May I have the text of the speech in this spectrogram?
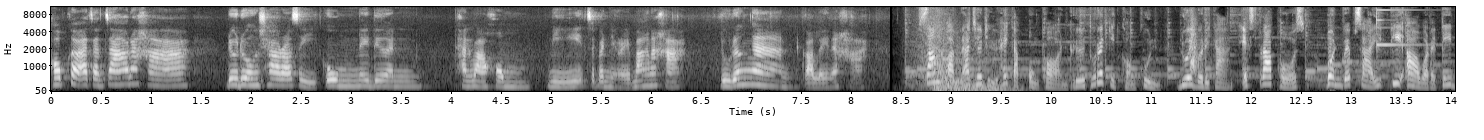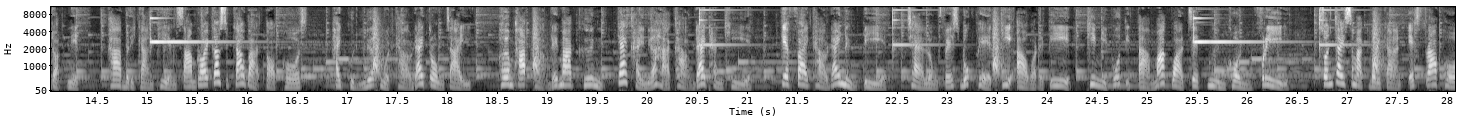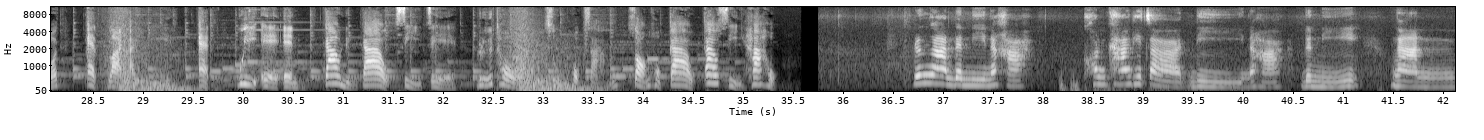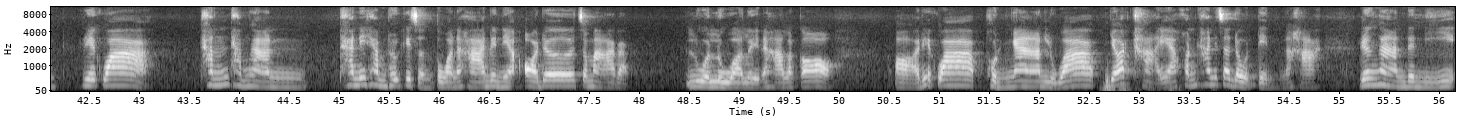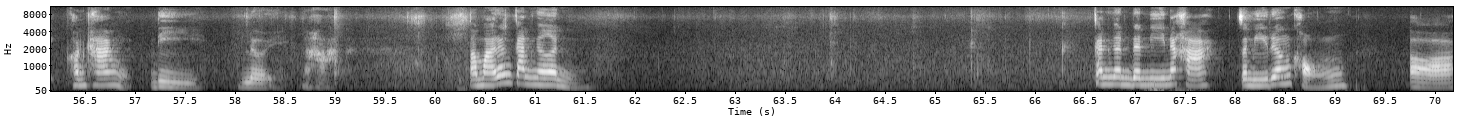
พบกับอาจารย์เจ้านะคะ ดูดวงชาวราศีกุมในเดือนธันวาคมนี้จะเป็นอย่างไรบ้างนะคะ ดูเรื่องงานก่อนเลยนะคะ สร้างความน่าเชื่อถือให้กับองค์กรหรือธุรกิจของคุณด้วยบริการ Extra Post บนเว็บไซต์ prvariety.net ค่าบริการเพียง 399 บาทต่อโพสต์ ให้คุณเลือกหมวดข่าวได้ตรงใจ เพิ่มภาพข่าวได้มากขึ้น แก้ไขเนื้อหาข่าวได้ทันที เก็บไฟล์ข่าวได้ 1 ปี แชร์ลง Facebook Page PR Variety ที่มีผู้ติดตามมากกว่า 70,000 คนฟรี สนใจสมัครบริการ Extra Post at line ID van 919 4j หรือโทร 063 269 9456 เรื่องงานเดือนนี้นะคะ ค่อนข้างที่จะดีนะคะ เดือนนี้งานเรียกว่าท่านทำงานท่านที่ทำธุรกิจส่วนตัวนะคะ เดือนนี้ออเดอร์จะมาแบบรัวๆเลยนะคะ แล้วก็เรียกว่าผลงานหรือว่ายอดขายอะค่อนข้างที่จะโดดเด่นนะคะ เรื่องงานเดือนนี้ค่อนข้างดีเลยนะคะ ต่อมาเรื่องการเงิน การเงินเดือนนี้นะคะ จะมีเรื่องของเออ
